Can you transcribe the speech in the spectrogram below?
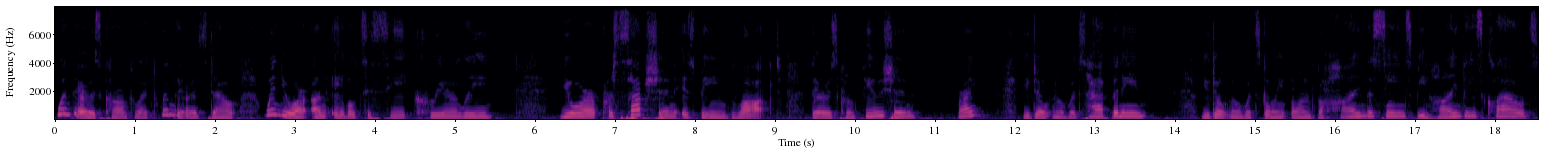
When there is conflict, when there is doubt, when you are unable to see clearly, your perception is being blocked. There is confusion, right? You don't know what's happening. You don't know what's going on behind the scenes, behind these clouds.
